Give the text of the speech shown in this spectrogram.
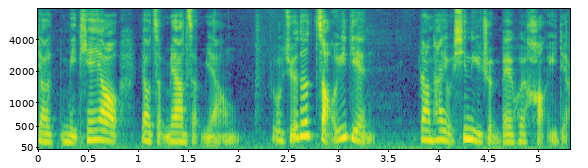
要每天要要怎么样怎么样。我觉得早一点让他有心理准备会好一点。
